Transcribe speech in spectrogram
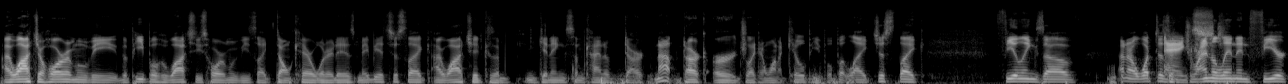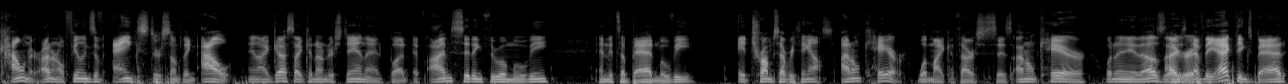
I watch a horror movie. The people who watch these horror movies like don't care what it is. Maybe it's just like I watch it because I'm getting some kind of dark, not dark urge, like I want to kill people, but like just like feelings of I don't know what does Angst. adrenaline and fear counter. I don't know feelings of angst or something out, and I guess I can understand that. But if I'm sitting through a movie and it's a bad movie. It trumps everything else. I don't care what my catharsis is. I don't care what any of those is. If the acting's bad,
